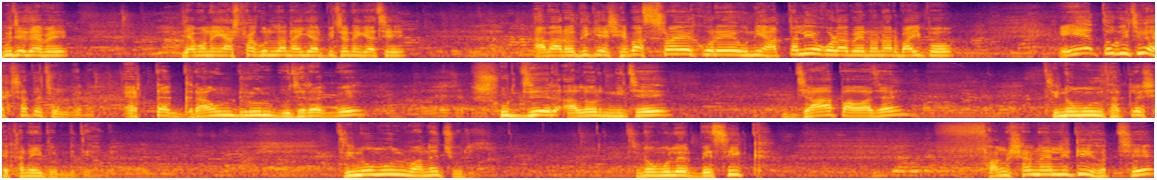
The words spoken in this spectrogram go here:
গুজে যাবে। যেমন এই আশফাকুল্লা নাইয়ার পিছনে গেছে। আবার ওদিকে সেবাশ্রয়ে করে উনি হাততালিও করাবেন ওনার ভাইপো। এ এত কিছু একসাথে চলবে না। একটা গ্রাউন্ড রুল বুঝে রাখবে। সূর্যের আলোর নিচে যা পাওয়া যায়, তৃণমূল থাকলে সেখানেই দুর্নীতি হবে। তৃণমূল মানে চুরি। তৃণমূলের বেসিক ফাংশনালিটি হচ্ছে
